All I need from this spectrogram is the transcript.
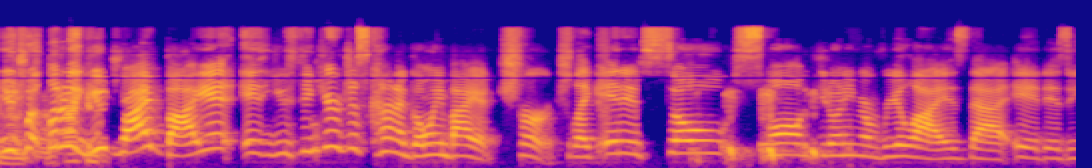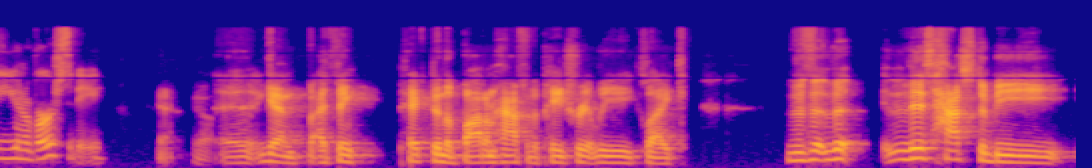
you, you know, literally you drive by it, it, you think you're just kind of going by a church. Like it is so small, you don't even realize that it is a university. Yeah. yeah. Again, I think picked in the bottom half of the Patriot League. Like the, the, this has to be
